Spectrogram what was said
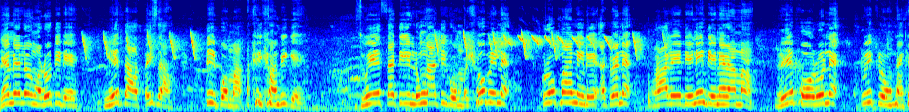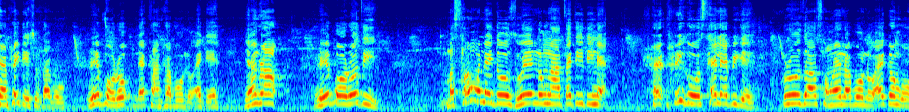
ရန်တယ်လို့ငရောတိတယ်မေတ္တာပိဿာတိပေါ်မှာအခိခံပြီးကဲ ဇွေတတိလုံလာတိကိုမရှိုးပေးနဲ့ကရုပန်းနေတဲ့အတွဲနဲ့ငါတွေတင်းနေတင်းနေတာမှာရေဖို့ရိုးနဲ့တွေးကြုံနိုင်ခံဖိတ်တယ်ဆိုတာကိုရေဖို့ရိုးလက်ခံထားဖို့လိုအပ်တယ်ရန်ကောင်ရေဖို့ရိုးသည်မဆောင်မနိုင်သောဇွေလုံလာတတိတိနဲ့ဟရီကိုဆဲလဲပြီးကကရိုဇာဆောင်ရဲလာဖို့လိုအပ်ကောင်ကို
